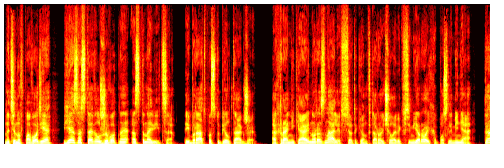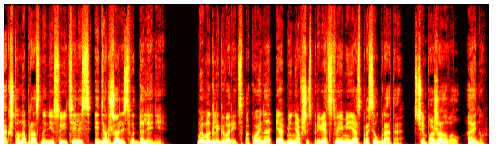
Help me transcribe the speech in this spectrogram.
Натянув поводья, я заставил животное остановиться, и брат поступил так же. Охранники Айнура знали, все-таки он второй человек в семье Ройха после меня, так что напрасно не суетились и держались в отдалении. Мы могли говорить спокойно, и, обменявшись приветствиями, я спросил брата, «С чем пожаловал, Айнур?»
